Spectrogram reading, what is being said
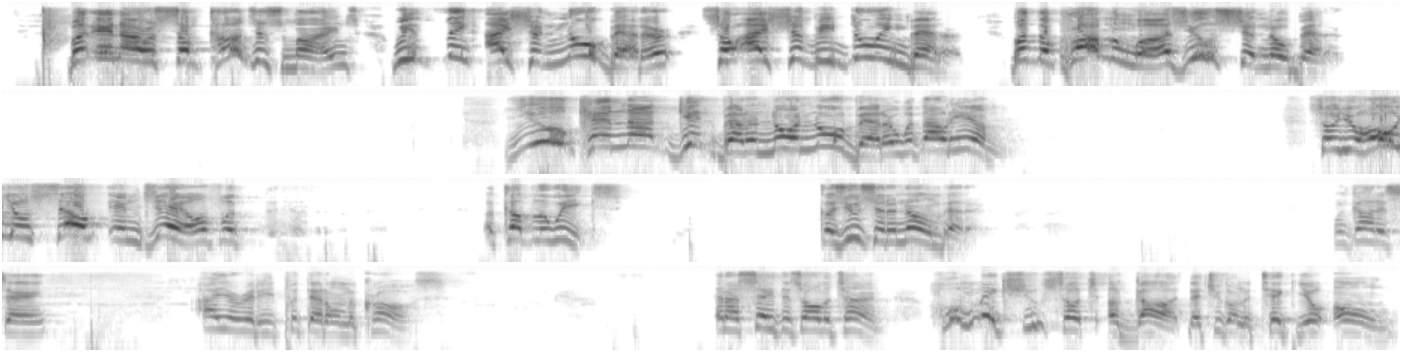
But in our subconscious minds, we think I should know better, so I should be doing better. But the problem was, you should know better. You cannot get better nor know better without Him. So you hold yourself in jail for a couple of weeks because you should have known better. When God is saying, I already put that on the cross. And I say this all the time. Who makes you such a God that you're going to take your own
